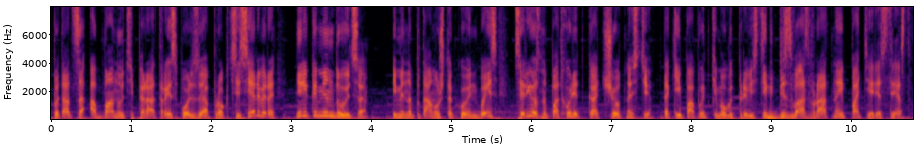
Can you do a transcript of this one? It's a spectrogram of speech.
Пытаться обмануть оператора, используя прокси-серверы, не рекомендуется. Именно потому, что Coinbase серьезно подходит к отчетности. Такие попытки могут привести к безвозвратной потере средств.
